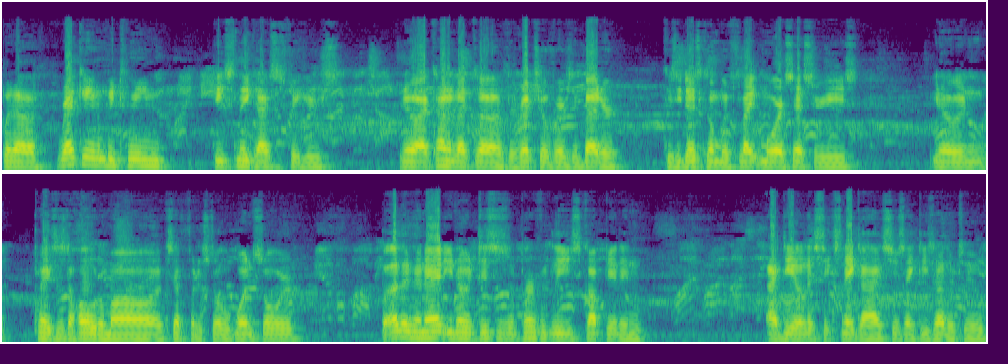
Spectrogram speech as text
But uh, ranking between these Snake Eyes figures. You know, I kind of like uh, the retro version better because he does come with like more accessories. You know, and places to hold them all except for the one sword. But other than that, you know, this is a perfectly sculpted and idealistic Snake Eyes, just like these other two.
